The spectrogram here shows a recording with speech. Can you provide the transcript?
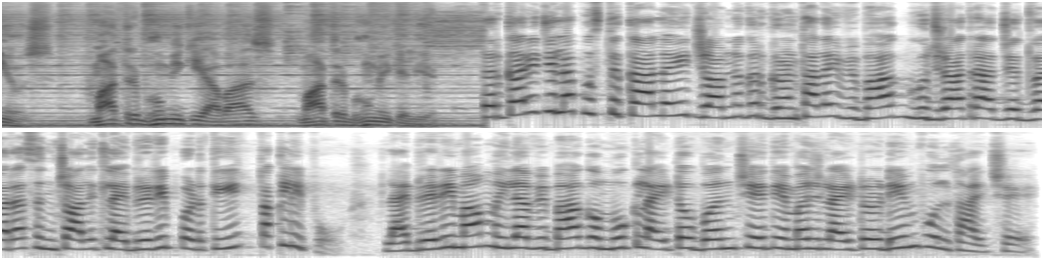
ન્યૂઝ. માતૃભૂમિ કી આવાજ, માતૃભૂમિ કે લિયે. સરકારી જિલ્લા પુસ્તકાલય, જામનગર ગ્રંથાલય વિભાગ, ગુજરાત રાજ્ય દ્વારા સંચાલિત લાઇબ્રેરી પડતી તકલીફો. લાઇબ્રેરીમાં મહિલા વિભાગ અમુક લાઇટો બંધ છે, તેમજ લાઇટો ડીમ ફૂલ થાય છે.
